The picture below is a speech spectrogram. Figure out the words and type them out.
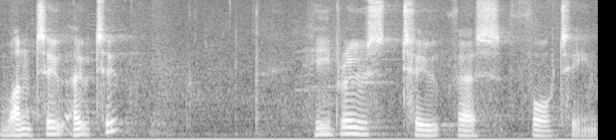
1202. 1202. Hebrews 2, verse 14.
